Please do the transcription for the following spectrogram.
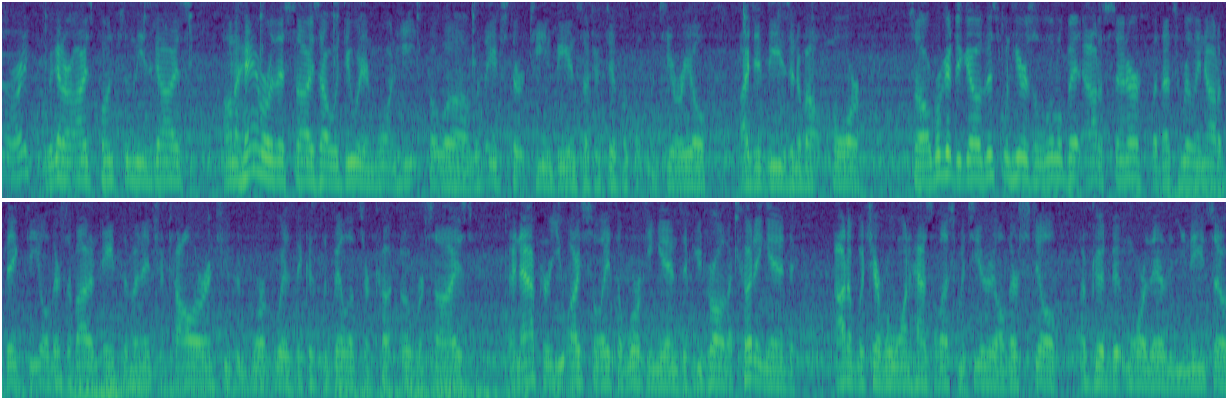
Alrighty, we got our eyes punched in these guys. On a hammer this size, I would do it in one heat, but uh, with H13 being such a difficult material, I did these in about four. So we're good to go. This one here is a little bit out of center, but that's really not a big deal. There's about an eighth of an inch of tolerance you can work with because the billets are cut oversized. And after you isolate the working ends, if you draw the cutting end out of whichever one has less material, there's still a good bit more there than you need. So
